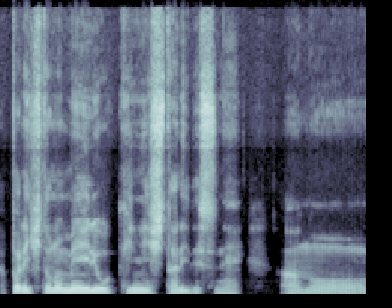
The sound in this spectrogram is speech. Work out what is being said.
やっぱり人の命令を気にしたりですね、あの、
